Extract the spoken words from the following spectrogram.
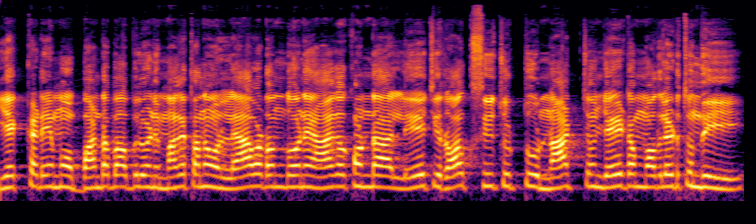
ఎక్కడేమో బండబాబులోని మగతనం లేవడంతోనే ఆగకుండా లేచి రాక్సీ చుట్టూ నాట్యం చేయటం మొదలెడుతుంది.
